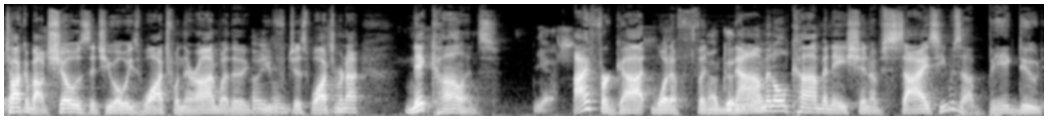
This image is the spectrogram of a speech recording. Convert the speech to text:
talk about shows that you always watch when they're on, whether Oh, you've just watched them or not. Nick Collins. yes. I forgot what a good he was. phenomenal combination of size. He was a big dude,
